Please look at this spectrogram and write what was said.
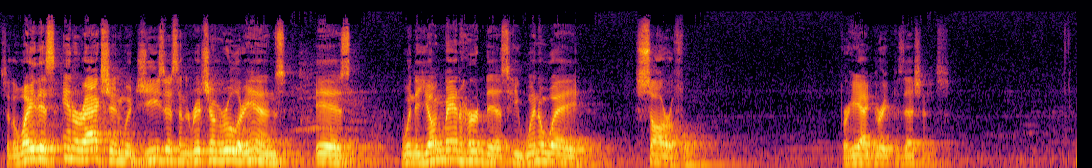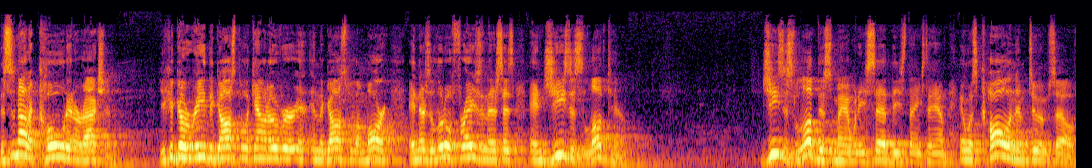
So, the way this interaction with Jesus and the rich young ruler ends is when the young man heard this, he went away sorrowful, for he had great possessions. This is not a cold interaction. You could go read the gospel account over in, the gospel of Mark, and there's a little phrase in there that says, and Jesus loved him. Jesus loved this man when he said these things to him and was calling him to himself.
